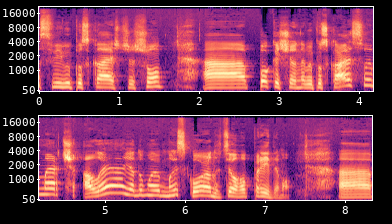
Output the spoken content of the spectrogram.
свій випускаєш чи що. А, поки що не випускаю свій мерч, але я думаю, ми скоро до цього прийдемо. А,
